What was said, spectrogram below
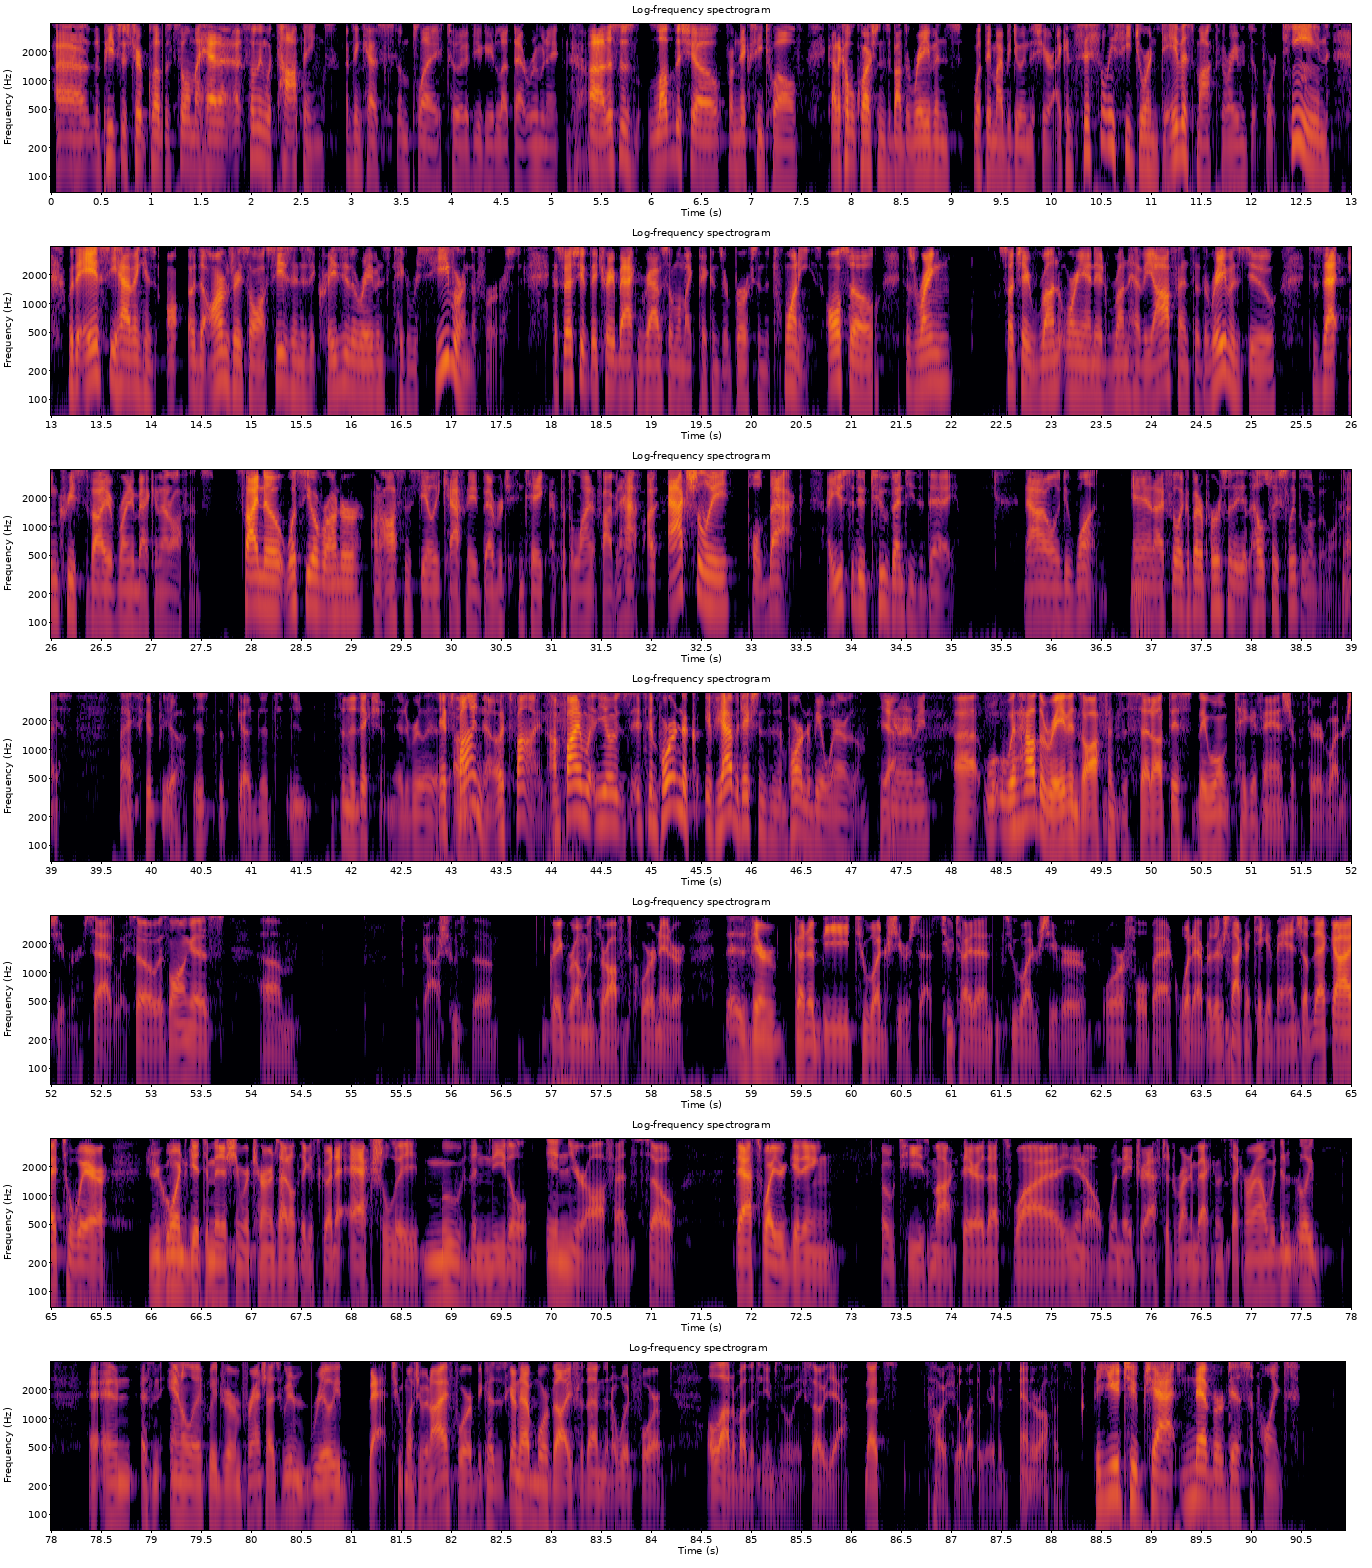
Uh, the pizza strip club is still in my head. Uh, something with toppings, I think, has some play to it. If you could let that ruminate. Uh, this is love the show from Nick C12. Got a couple questions about the Ravens, what they might be doing this year. I consistently see Jordan Davis mocked the Ravens at 14. With the AFC having his uh, the arms race all off season, is it crazy the Ravens take a receiver in the first, especially if they trade back and grab someone like Pickens or Burks in the 20s? Also, does running such a run-oriented, run-heavy offense that the Ravens do, does that increase the value of running back in that offense? Side note: What's the over/under on Austin's daily caffeinated beverage intake? I put the line at five and a half. I've actually pulled back. I used to do two ventis a day. Now I only do one, and I feel like a better person. It helps me sleep a little bit more. nice, nice, good for you. It's, that's good. It's it's an addiction. It really is. It's Um, fine though. It's fine. I'm fine with you know. It's, it's important to if you have addictions, it's important to be aware of them. Yeah. You know what I mean? Uh, w- with how the Ravens' offense is set up, this they won't take advantage of a third wide receiver, sadly. So as long as, um, gosh, who's the Greg Roman's their offense coordinator? They're going to be two wide receiver sets, two tight end, two wide receiver, or fullback, whatever. They're just not going to take advantage of that guy to where you're going to get diminishing returns. I don't think it's going to actually move the needle in your offense. So that's why you're getting OTs mocked there. That's why, you know, when they drafted running back in the second round, we didn't really, and as an analytically driven franchise, we didn't really bat too much of an eye for it because it's going to have more value for them than it would for a lot of other teams in the league. So, yeah, that's how I feel about the Ravens and their offense. The YouTube chat never disappoints.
